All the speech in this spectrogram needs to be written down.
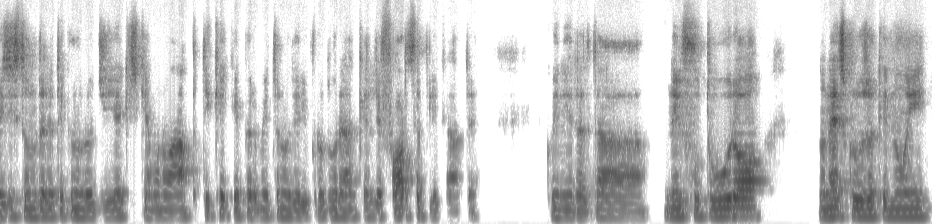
esistono delle tecnologie che si chiamano aptiche che permettono di riprodurre anche le forze applicate. Quindi in realtà nel futuro non è escluso che noi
